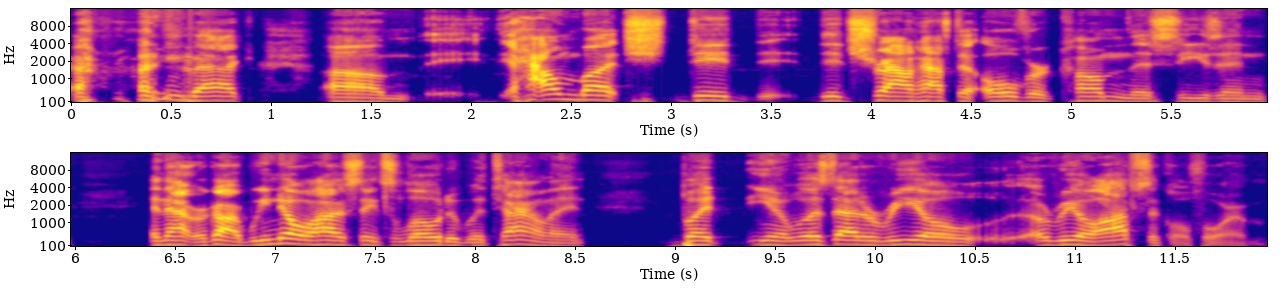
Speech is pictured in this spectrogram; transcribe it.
running back. Um, how much did did Stroud have to overcome this season in that regard? We know Ohio State's loaded with talent, but you know, was that a real a real obstacle for him?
